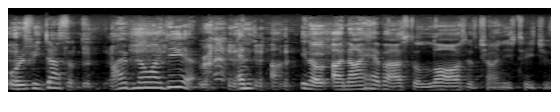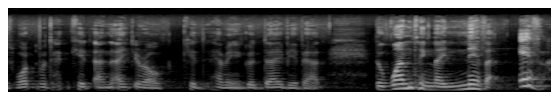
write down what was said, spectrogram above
or if he doesn't? I have no idea. Right. And uh, you know, and I have asked a lot of Chinese teachers, what would kid, an eight-year-old kid having a good day be about? The one thing they never ever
